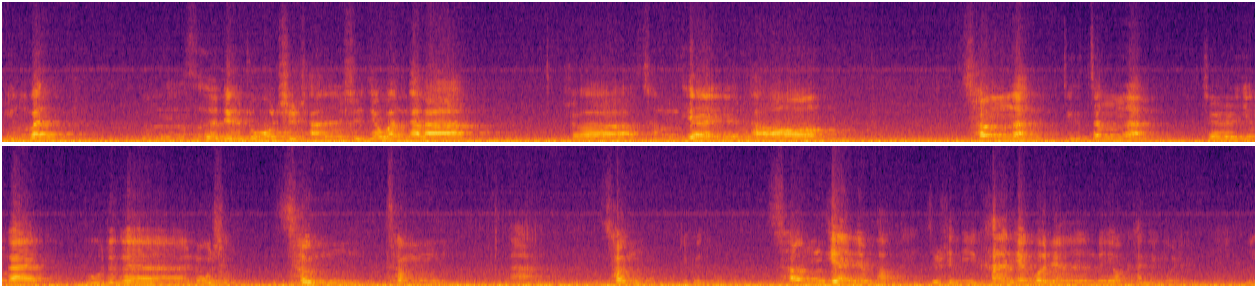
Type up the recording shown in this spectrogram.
明问。这个住持禅师就问他了，说：“参见人好，参啊，这个曾啊，这儿应该读这个入手，参参啊，参这个读，曾见人好，就是你看见过人没有看见过人，你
